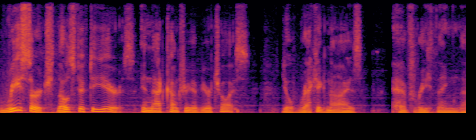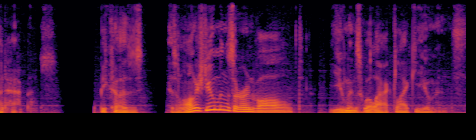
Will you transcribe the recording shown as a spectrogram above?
Research those 50 years in that country of your choice. You'll recognize everything that happens. Because as long as humans are involved, humans will act like humans.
